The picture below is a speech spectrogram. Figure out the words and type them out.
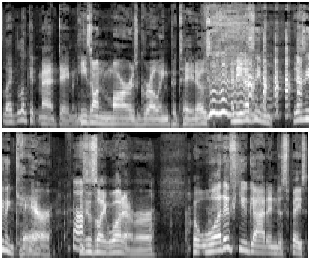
like look at Matt Damon. He's on Mars growing potatoes, and he doesn't even he doesn't even care. He's just like whatever. But what if you got into space?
